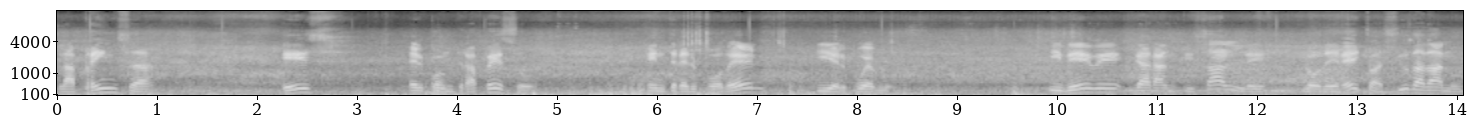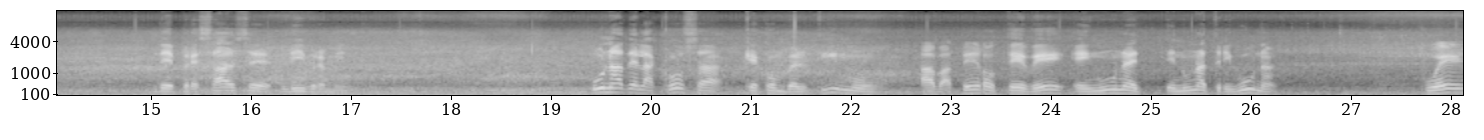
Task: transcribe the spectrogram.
La prensa es el contrapeso entre el poder y el pueblo y debe garantizarle los derechos al ciudadano de expresarse libremente. Una de las cosas que convertimos a Batero TV en una, en una tribuna fue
